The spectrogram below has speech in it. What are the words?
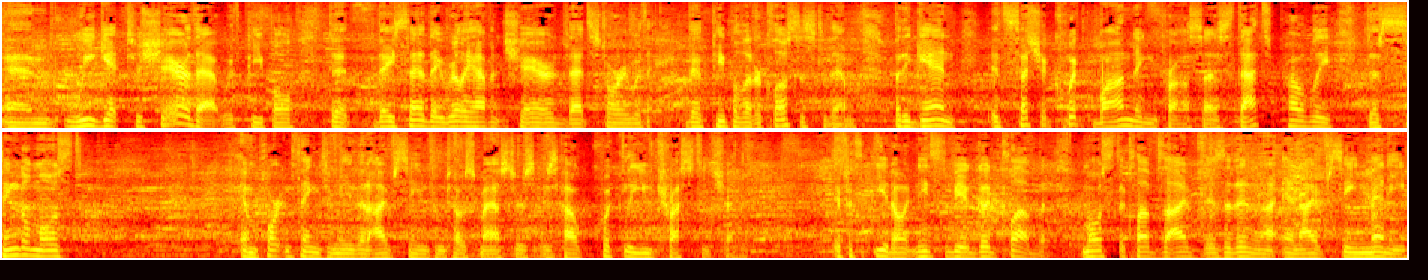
and we get to share that with people that they said they really haven't shared that story with the people that are closest to them. But again, it's such a quick bonding process. That's probably the single most important thing to me that I've seen from Toastmasters is how quickly you trust each other. If it's, you know, it needs to be a good club, but most of the clubs I've visited, and, I, and I've seen many,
